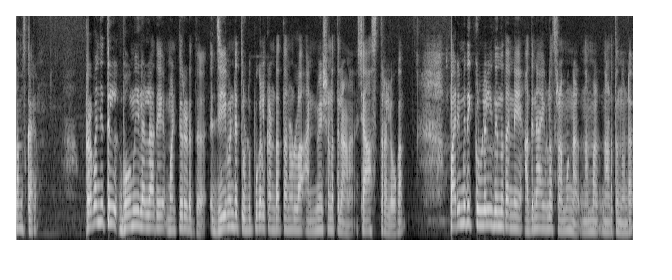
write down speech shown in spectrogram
നമസ്കാരം. പ്രപഞ്ചത്തിൽ ഭൂമിയിലല്ലാതെ മറ്റൊരിടത്ത് ജീവന്റെ തുടുപ്പുകൾ കണ്ടെത്താനുള്ള അന്വേഷണത്തിലാണ് ശാസ്ത്രലോകം. പരിമിതിക്കുള്ളിൽ നിന്ന് തന്നെ അതിനായുള്ള ശ്രമങ്ങൾ നമ്മൾ നടത്തുന്നുണ്ട്.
